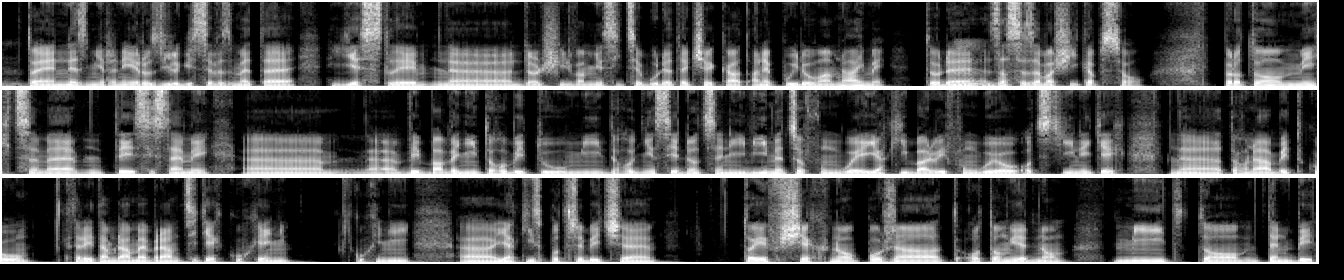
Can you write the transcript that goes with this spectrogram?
Hmm. To je nezměrný rozdíl, když se vezmete, jestli uh, další dva měsíce budete čekat a nepůjdou vám nájmy. To jde hmm. zase za vaší kapsou. Proto my chceme ty systémy uh, vybavení toho bytu mít hodně sjednocený. Víme, co funguje, jaký barvy fungují, odstíny těch, toho nábytku, který tam dáme v rámci těch kuchyň, kuchyní, jaký spotřebiče, to je všechno pořád o tom jednom. Mít to, ten byt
